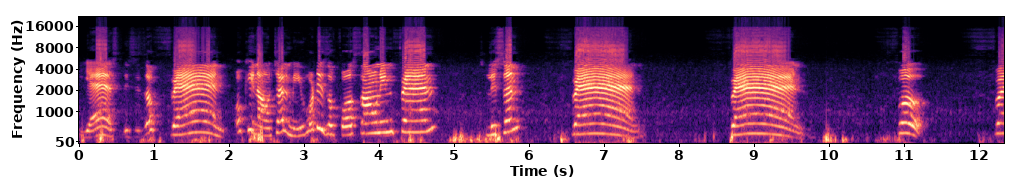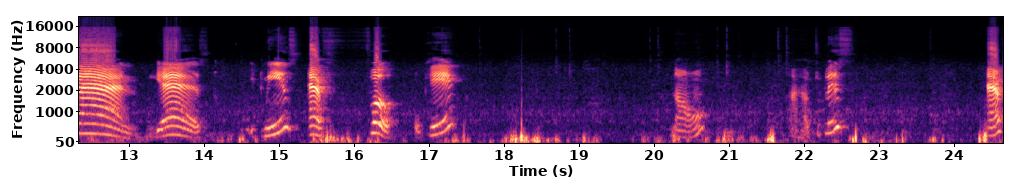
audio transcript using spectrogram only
Yes, this is a fan. Okay, now tell me what is the first sound in fan? Listen. Fan. Fan. F. Fan. Yes. Means F. F. Okay. Now I have to place F.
